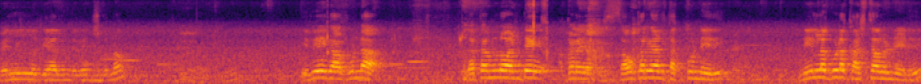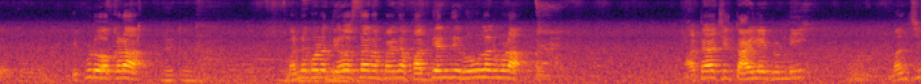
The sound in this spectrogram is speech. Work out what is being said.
పెళ్ళిళ్ళు చేయాలని నిర్ణయించుకున్నాం. ఇవే కాకుండా గతంలో అంటే అక్కడ సౌకర్యాలు తక్కువ ఉండేది నీళ్ళకు కూడా కష్టాలు ఉండేది ఇప్పుడు అక్కడ మన్నెకొండ దేవస్థానం పైన పద్దెనిమిది రూమ్లను కూడా అటాచ్డ్ టాయిలెట్ ఉండి మంచి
